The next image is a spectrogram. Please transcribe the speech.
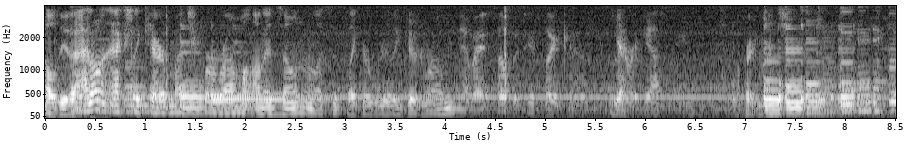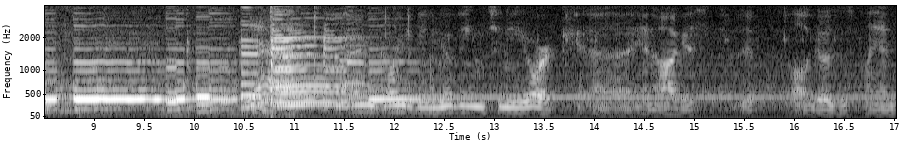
I'll do that. I don't actually care much for rum on its own unless it's like a really good rum. Yeah, by itself it tastes like uh, Yeah. yeah. gasoline. Pretty much. Yeah, I'm going to be moving to New York uh, in August if all goes as planned.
